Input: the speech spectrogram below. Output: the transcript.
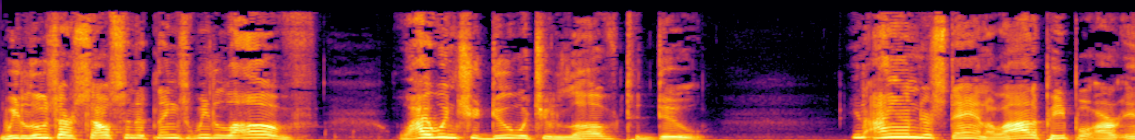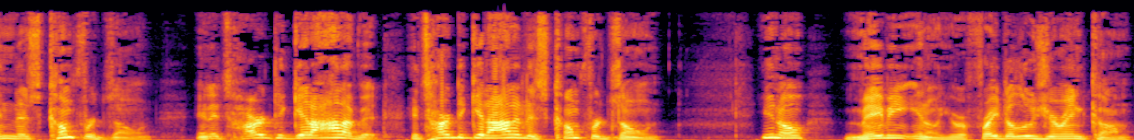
We lose ourselves in the things we love. Why wouldn't you do what you love to do? You know, I understand a lot of people are in this comfort zone and it's hard to get out of it. It's hard to get out of this comfort zone. You know, maybe, you know, you're afraid to lose your income.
